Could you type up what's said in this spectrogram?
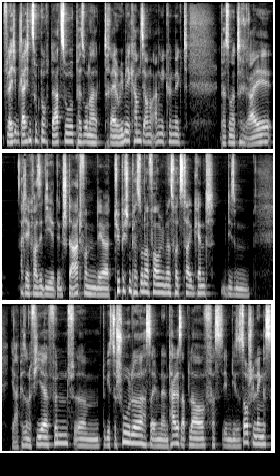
Vielleicht im gleichen Zug noch dazu, Persona 3 Remake haben sie auch noch angekündigt. Persona 3 hat ja quasi die, den Start von der typischen Persona-Formel, wie man es heutzutage kennt, mit diesem, ja, Persona 4, 5, ähm, du gehst zur Schule, hast da eben deinen Tagesablauf, hast eben diese Social Links.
